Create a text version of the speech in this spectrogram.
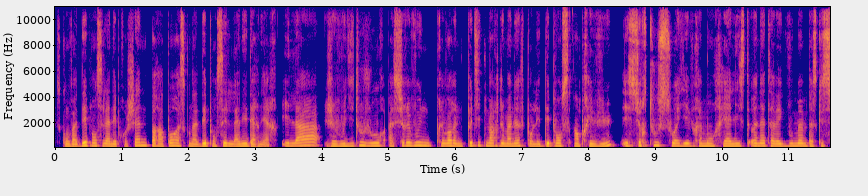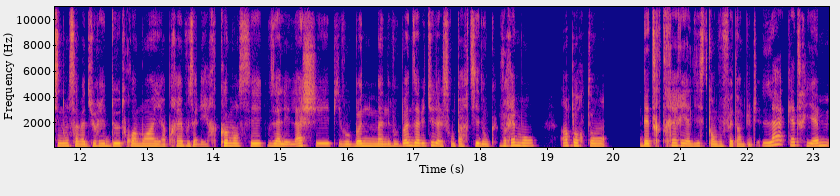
ce qu'on va dépenser l'année prochaine par rapport à ce qu'on a dépensé l'année dernière. Et là, je vous dis toujours, assurez-vous de prévoir une petite marge de manœuvre pour les dépenses imprévues et surtout soyez vraiment réaliste, honnête avec vous-même parce que sinon ça va durer 2-3 mois et après vous allez recommencer, vous allez lâcher, puis vos bonnes vos bonnes habitudes, elles sont parties. Donc vraiment important d'être très réaliste quand vous faites un budget. La quatrième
